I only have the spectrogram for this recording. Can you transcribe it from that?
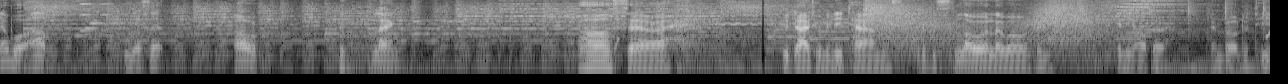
Level up. Worth it? Oh. Blank. Oh, Sarah. You die too many times. It'll be slower level than any other member of the team.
